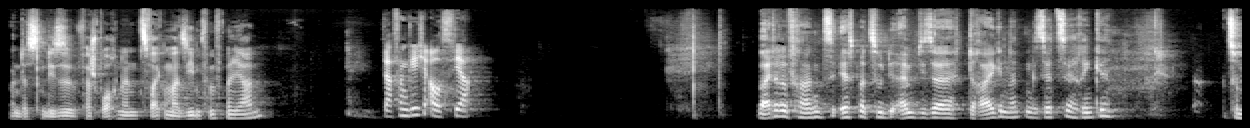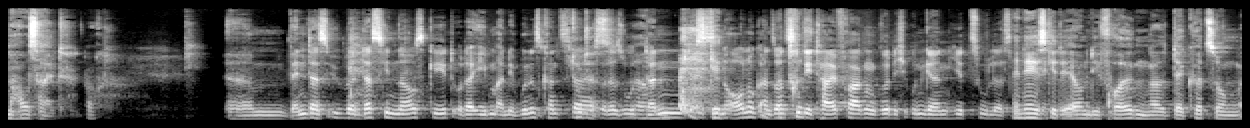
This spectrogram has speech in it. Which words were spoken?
Und das sind diese versprochenen 2,75 Milliarden? Davon gehe ich aus, ja. Weitere Fragen zu- erstmal zu einem dieser drei genannten Gesetze, Herr Rinke? Zum Haushalt noch. Ähm, wenn das über das hinausgeht oder eben an den Bundeskanzler es. oder so, Ähm, dann es ist es geht- in Ordnung. Ansonsten betrifft- Detailfragen würde ich ungern hier zulassen. Nee, nee, es geht eher um die Folgen also der Kürzung äh,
